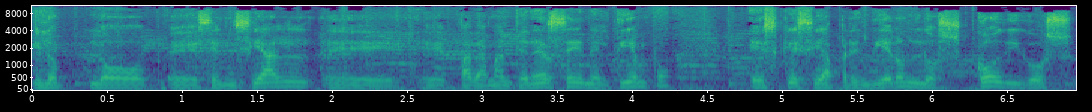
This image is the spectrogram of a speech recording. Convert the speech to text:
y lo, lo, eh, esencial eh, eh, para mantenerse en el tiempo es que se aprendieron los códigos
